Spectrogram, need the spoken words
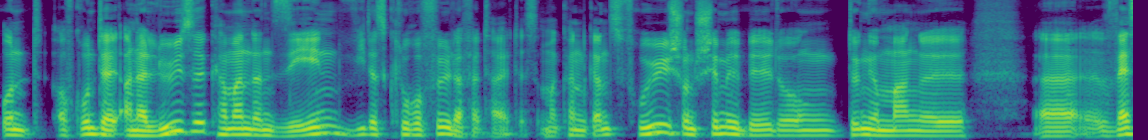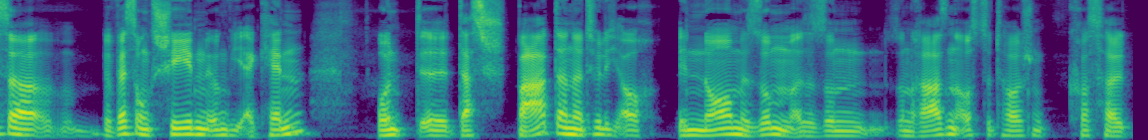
und aufgrund der Analyse kann man dann sehen, wie das Chlorophyll da verteilt ist. Und man kann ganz früh schon Schimmelbildung, Düngemangel, äh, Wässer, Bewässerungsschäden irgendwie erkennen. Und äh, das spart dann natürlich auch enorme Summen. Also so ein, so ein Rasen auszutauschen kostet halt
